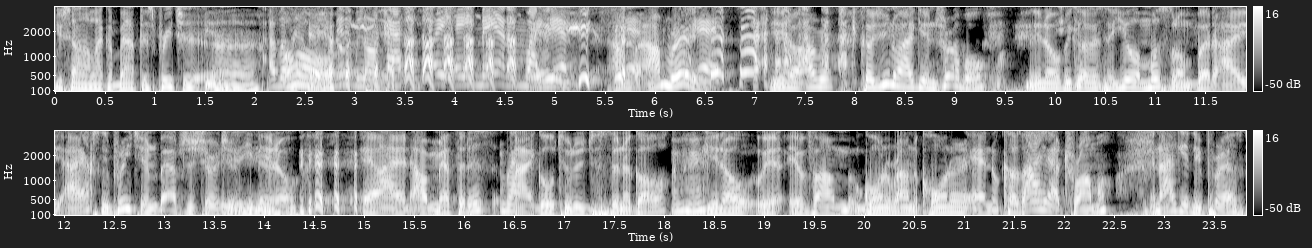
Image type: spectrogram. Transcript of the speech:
You sounding like a Baptist preacher. Uh, I was Oh. like, we gonna pass the plate. Amen. I'm like, yes. I'm, yes, I'm ready. Yes. you know, because you know I get in trouble, you know, because they say you're a Muslim, but I, I actually preach in Baptist churches, you know, and I, I'm Methodist. Right. I go to the synagogue, you know, if I'm going around the corner, and because I got trauma and I get depressed,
